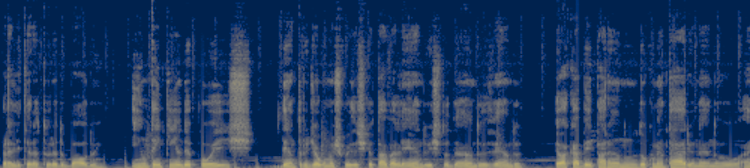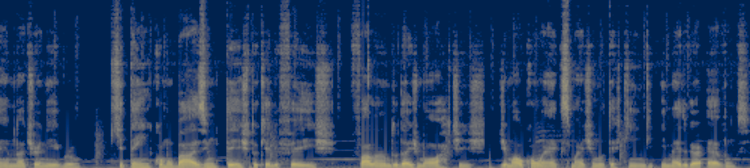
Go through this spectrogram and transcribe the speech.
para a literatura do Baldwin. E um tempinho depois, dentro de algumas coisas que eu estava lendo, estudando, vendo, eu acabei parando no documentário, né, no I Am Not Your Negro, que tem como base um texto que ele fez falando das mortes de Malcolm X, Martin Luther King e Medgar Evans.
